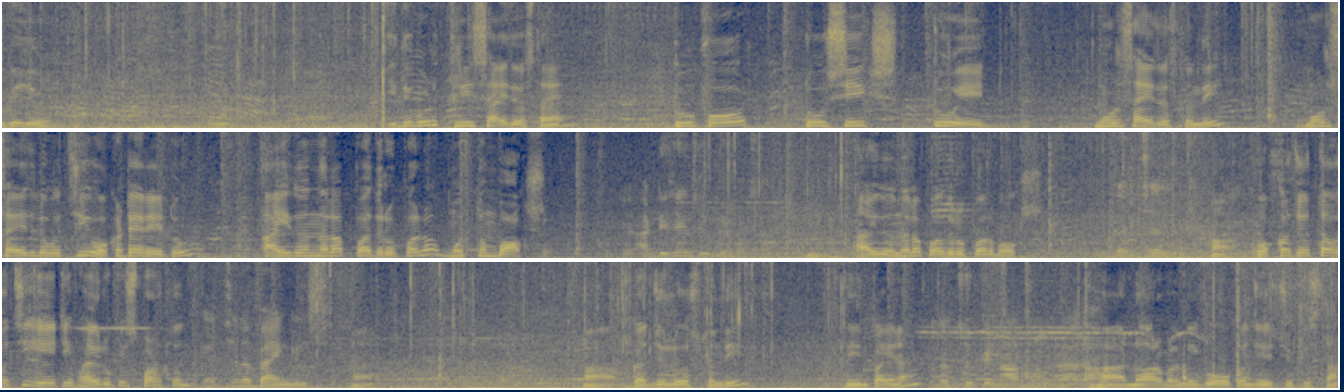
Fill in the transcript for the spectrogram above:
ఇది చూడండి. ఇది కూడా త్రీ సైజ్ వస్తాయి. Two four two six two eight మూడు సైజ్ వస్తుంది. మూడు సైజులు వచ్చి ఒకటే రేటు ఐదు వందల పది రూపాయలు మొత్తం బాక్స్ ఐదు వందల పది రూపాయల బాక్స్ ఒక్క జొత్త వచ్చి ఎయిటీ ఫైవ్ రూపీస్ పడుతుంది. గజ్జల బ్యాంగిల్స్. గజ్జలు వస్తుంది దీనిపైన. నార్మల్ మీకు ఓపెన్ చేసి చూపిస్తా.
